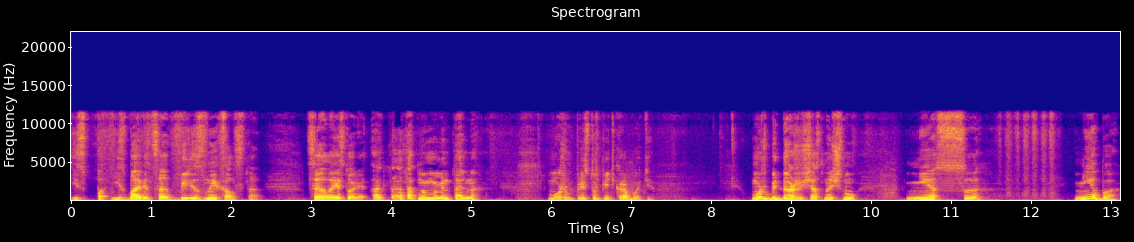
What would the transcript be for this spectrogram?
избавиться от белизны холста. Целая история. А, а так мы моментально можем приступить к работе. Может быть, даже сейчас начну не с неба.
